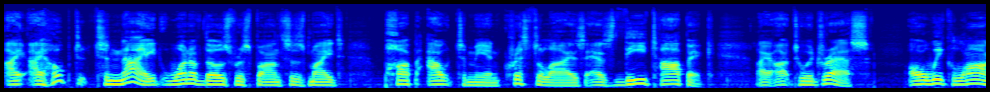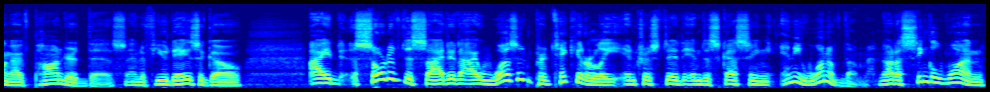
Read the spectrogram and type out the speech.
I, I hoped tonight one of those responses might pop out to me and crystallize as the topic I ought to address. All week long, I've pondered this, and a few days ago, I'd sort of decided I wasn't particularly interested in discussing any one of them. Not a single one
